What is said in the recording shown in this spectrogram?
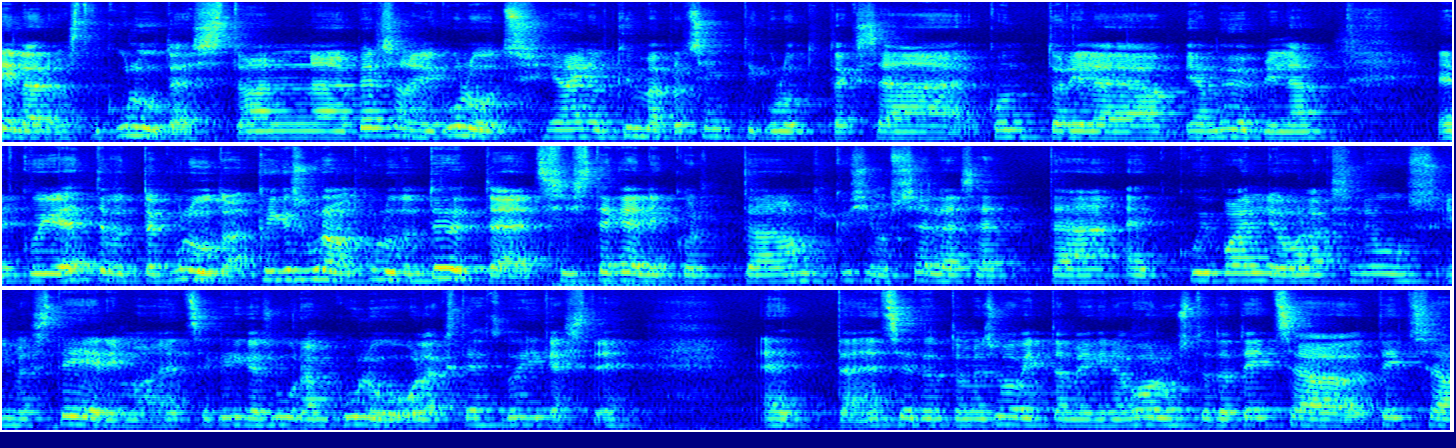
eelarvest või kuludest on äh, personalikulud ja ainult kümme protsenti kulutatakse kontorile ja, ja mööblile. et kui ettevõtte kulud, kõige suuremad kulud on töötajad, siis tegelikult äh, ongi küsimus selles, et, äh, et kui palju ollakse nõus investeerima, et see kõige suurem kulu oleks tehtud õigesti et, et seetõttu me soovitamegi nagu alustada täitsa, täitsa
